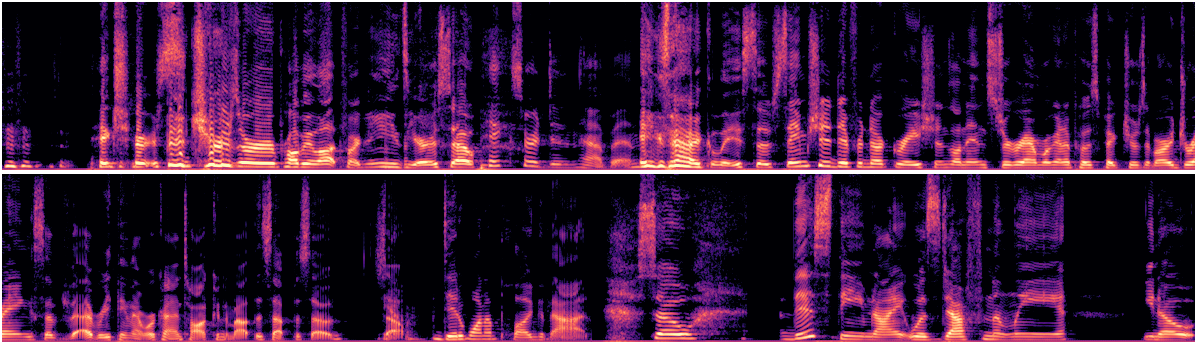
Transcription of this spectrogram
pictures. pictures are probably a lot fucking easier. So Pics or it didn't happen. exactly. So same shit, different decorations on Instagram. We're gonna post pictures of our drinks, of everything that we're kind of talking about this episode. So did want to plug that. So this theme night was definitely you know,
